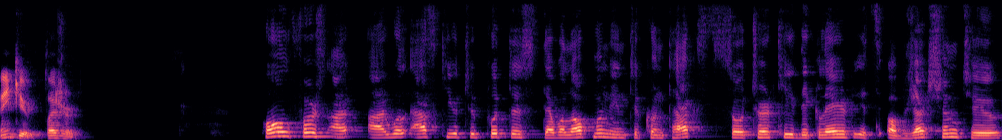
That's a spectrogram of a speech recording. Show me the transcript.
Thank you. Pleasure. Paul, first, I, I will ask you to put this development into context. So, Turkey declared its objection to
